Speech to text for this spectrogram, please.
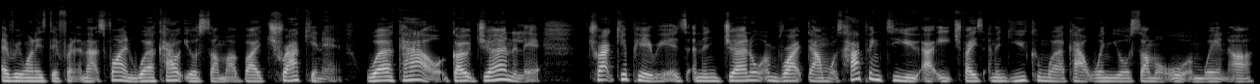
Everyone is different and that's fine. Work out your summer by tracking it. Work out, go journal it track your periods and then journal and write down what's happening to you at each phase and then you can work out when your summer autumn winter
